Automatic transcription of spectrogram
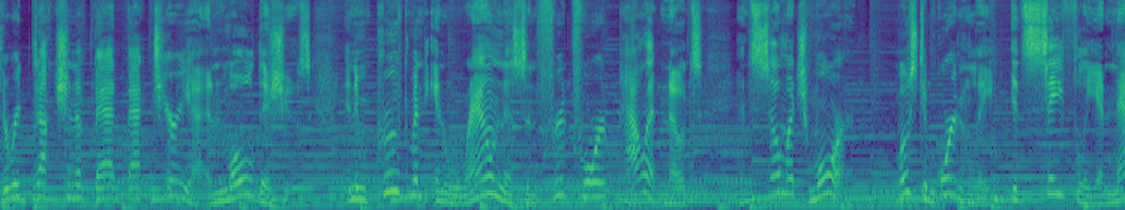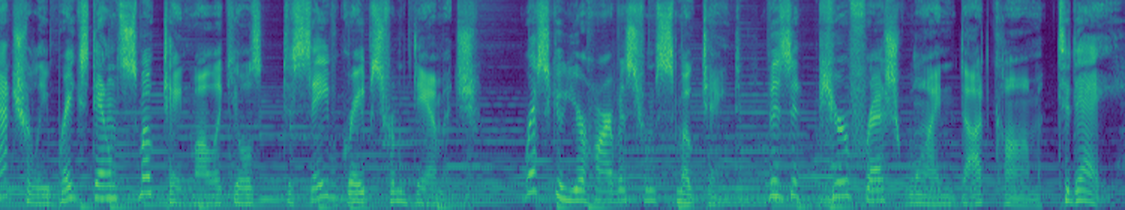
the reduction of bad bacteria and mold issues, an improvement in roundness and fruit forward palate notes, and so much more. Most importantly, it safely and naturally breaks down smoke taint molecules to save grapes from damage. Rescue your harvest from smoke taint. Visit purefreshwine.com today.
